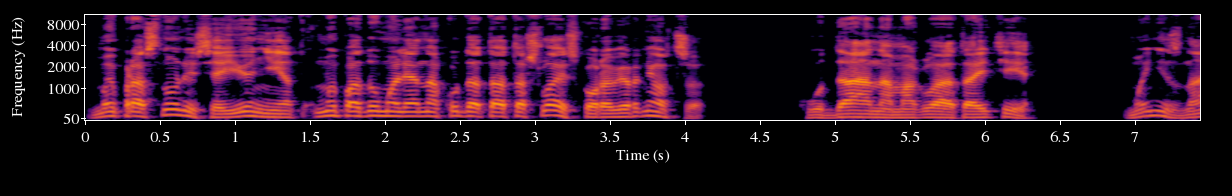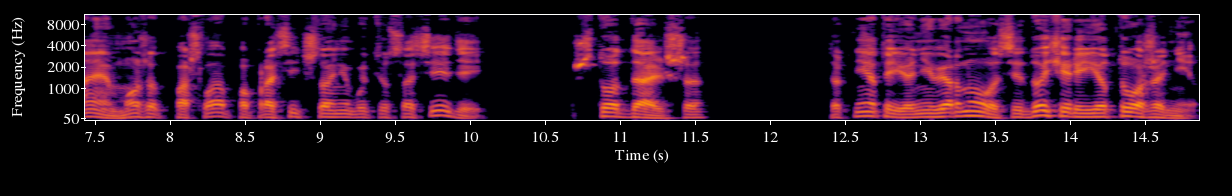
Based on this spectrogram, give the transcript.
Мы проснулись, а ее нет. Мы подумали, она куда-то отошла и скоро вернется. Куда она могла отойти? Мы не знаем. Может, пошла попросить что-нибудь у соседей? Что дальше? Так нет, ее не вернулась, и дочери ее тоже нет.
